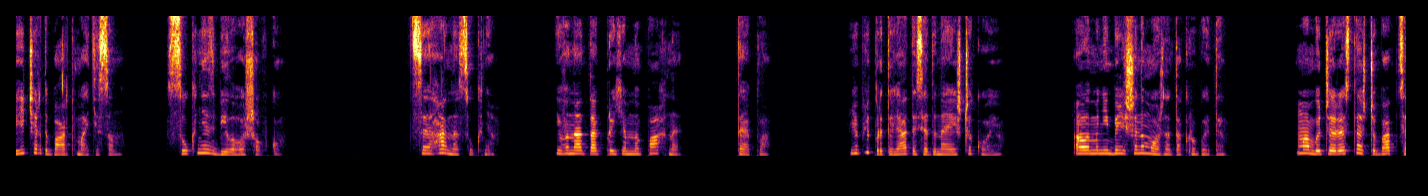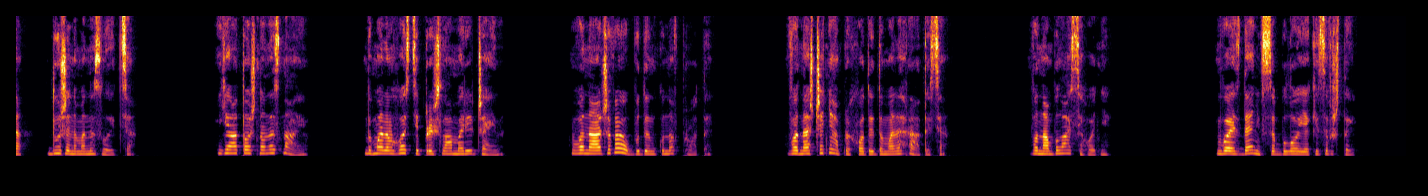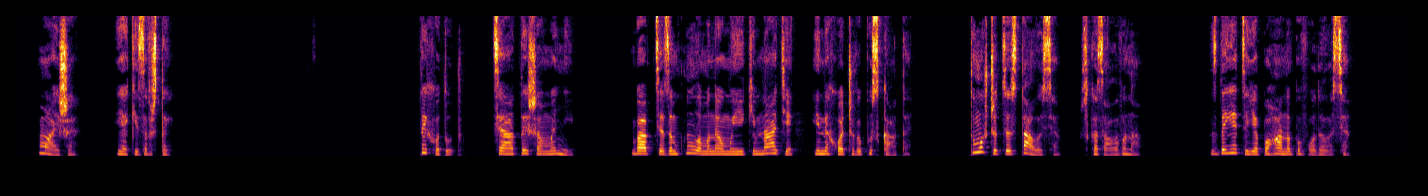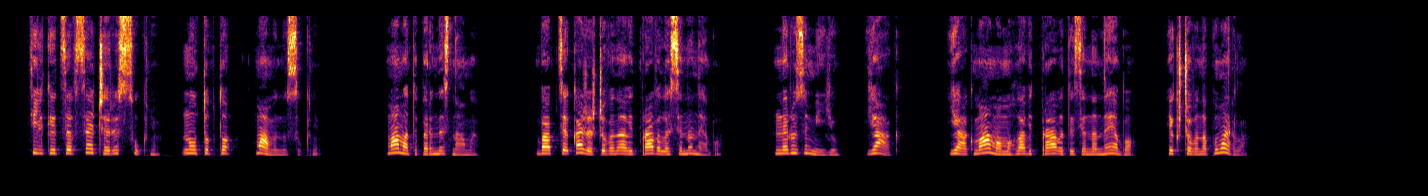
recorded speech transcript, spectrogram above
Річард Барт Метісон. Сукня з білого шовку. Це гарна сукня, і вона так приємно пахне, тепла. Люблю притулятися до неї щокою, але мені більше не можна так робити. Мабуть, через те, що бабця дуже на мене злиться. Я точно не знаю. До мене в гості прийшла Мері Джейн. Вона живе у будинку навпроти. Вона щодня приходить до мене гратися. Вона була сьогодні. Весь день все було, як і завжди. Майже, як і завжди. Тихо тут, ця тиша в мені. Бабця замкнула мене у моїй кімнаті і не хоче випускати. Тому що це сталося, сказала вона. Здається, я погано поводилася. Тільки це все через сукню, ну тобто мамину сукню. Мама тепер не з нами. Бабця каже, що вона відправилася на небо. Не розумію, як? Як мама могла відправитися на небо, якщо вона померла?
